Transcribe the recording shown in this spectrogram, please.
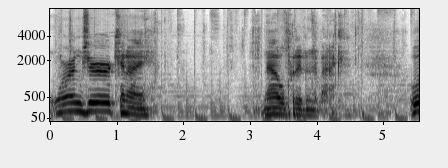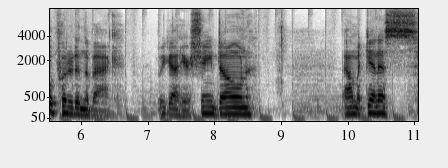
Warringer, can I? Now we'll put it in the back. We'll put it in the back. We got here Shane Doan, Al MacInnis,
